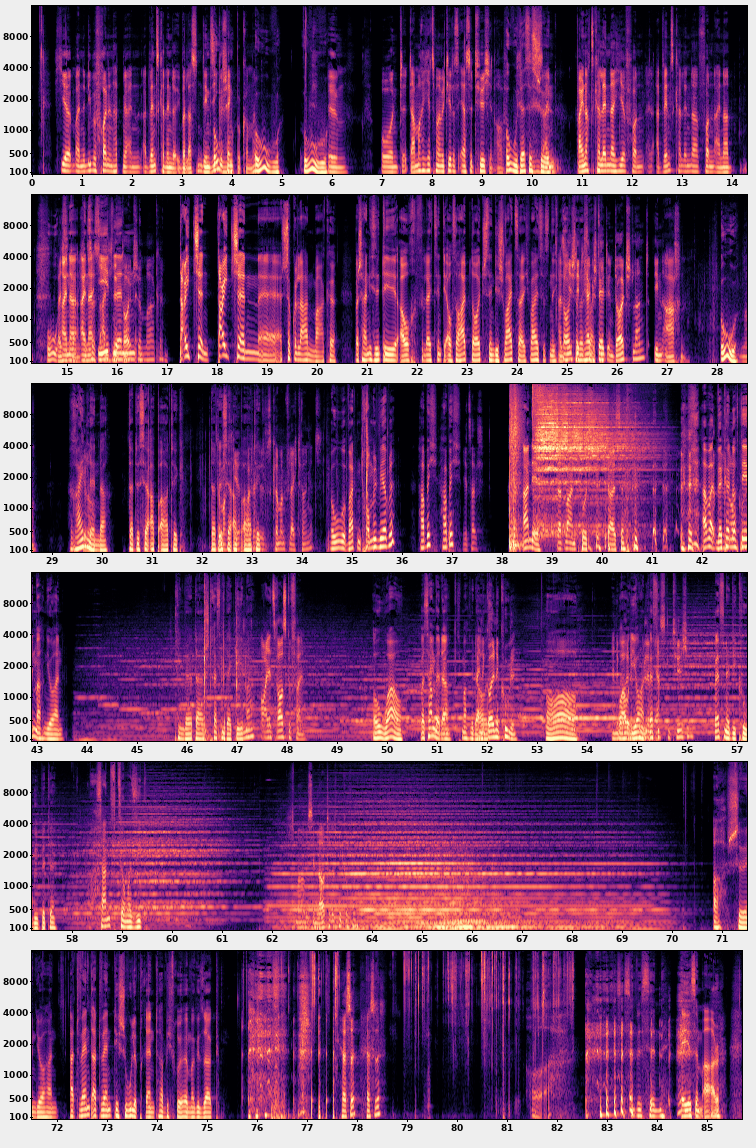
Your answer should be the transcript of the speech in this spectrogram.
hier, meine liebe Freundin hat mir einen Adventskalender überlassen, den sie Oh. geschenkt bekommen hat. Oh, oh, Ähm, und äh, da mache ich jetzt mal mit dir das erste Türchen auf. oh, das ist schön. Ein Weihnachtskalender hier von, Adventskalender von einer, Oh, einer, einer ist das edlen deutsche Marke? deutschen, deutschen äh, Schokoladenmarke. Wahrscheinlich sind die auch, vielleicht sind die auch so halb deutsch, sind die Schweizer, ich weiß es nicht. Also hier Deutsch steht oder hergestellt in Deutschland, in Aachen. Uh, Ne? Rheinländer. Das ist ja abartig. Das Da ist ja hier- abartig. Warte, das kann man vielleicht hören jetzt. Oh, warte, ein Trommelwirbel? Hab ich? Hab ich? Jetzt habe ich. Ah, nee, das war ein Tusch. Scheiße. Aber wir können doch auch den machen, Johann. Kriegen wir da Stress mit der GEMA? Oh, jetzt rausgefallen. Oh, wow. Was haben wir da? Ich mach wieder Eine aus. goldene Kugel. Oh, Eine Wow, goldene Johann, Kugel im öffne- ersten Türchen. öffne die Kugel bitte. Sanft zur Musik. Lauter das Mikrofon. Oh, schön, Johann. Advent, Advent, die Schule brennt, habe ich früher immer gesagt. Hörst du? Hörst du das? Das ist ein bisschen ASMR.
